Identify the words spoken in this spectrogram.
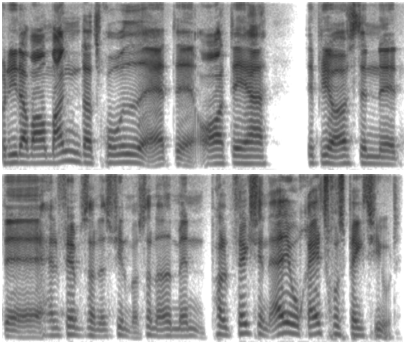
Fordi der var jo mange, der troede, at øh, åh, det her, det bliver også den øh, det 90'ernes film og sådan noget, men Pulp Fiction er jo retrospektivt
